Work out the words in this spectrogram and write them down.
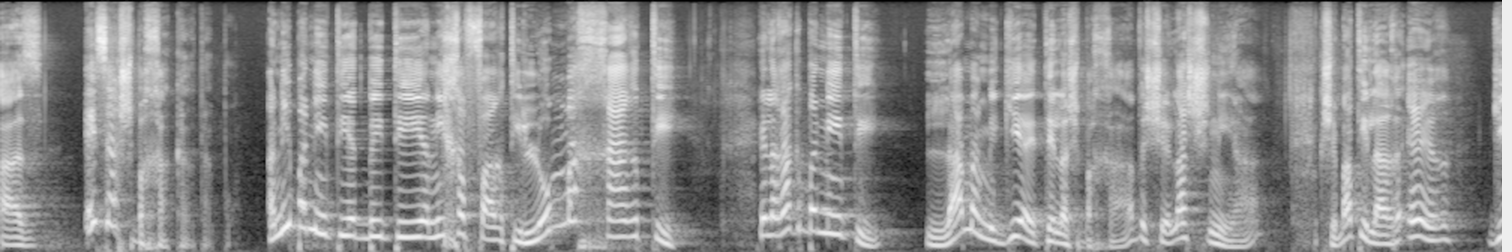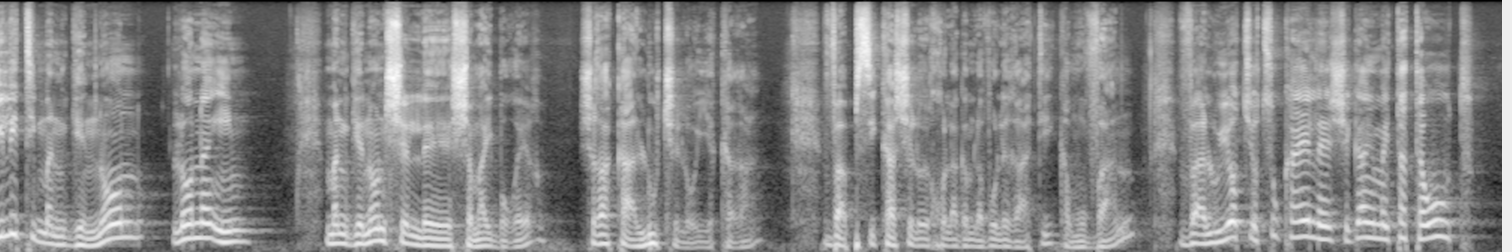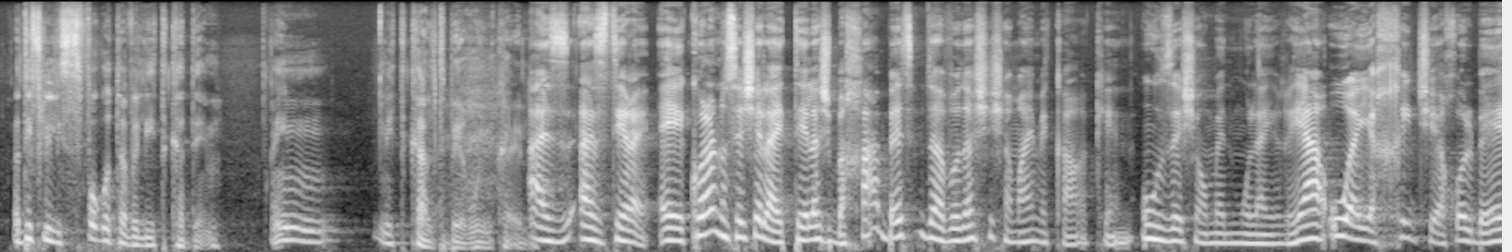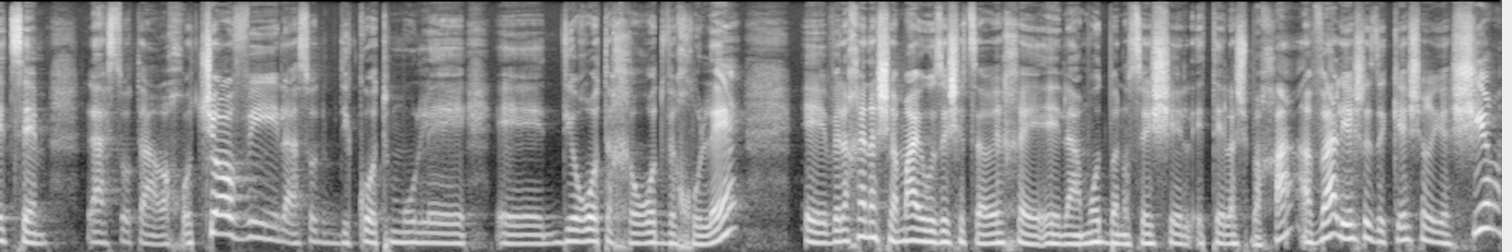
אז איזה השבחה קרתה פה? אני בניתי את ביתי, אני חפרתי, לא מכרתי, אלא רק בניתי. למה מגיע היטל השבחה? ושאלה שנייה, כשבאתי לערער, גיליתי מנגנון לא נעים. מנגנון של אה, שמאי בורר, שרק העלות שלו היא יקרה, והפסיקה שלו יכולה גם לבוא לרעתי, כמובן, והעלויות יוצאו כאלה שגם אם הייתה טעות, עדיף לי לספוג אותה ולהתקדם. האם נתקלת באירועים כאלה? אז, אז תראה, אה, כל הנושא של ההיטל השבחה, בעצם זה עבודה ששמאי מקרקעין. הוא זה שעומד מול העירייה, הוא היחיד שיכול בעצם לעשות הערכות שווי, לעשות בדיקות מול אה, אה, דירות אחרות וכולי. ולכן השמאי הוא זה שצריך לעמוד בנושא של היטל השבחה, אבל יש לזה קשר ישיר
